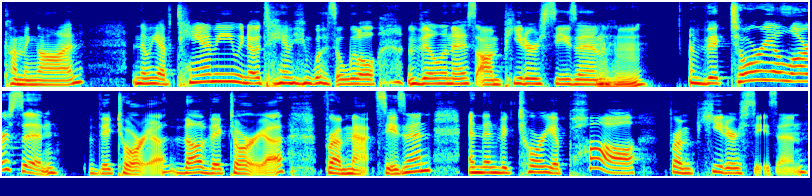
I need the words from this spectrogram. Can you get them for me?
coming on. And then we have Tammy. We know Tammy was a little villainous on Peter's season. Victoria Larson. Victoria, the Victoria from Matt's season. And then Victoria Paul from Peter's season.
